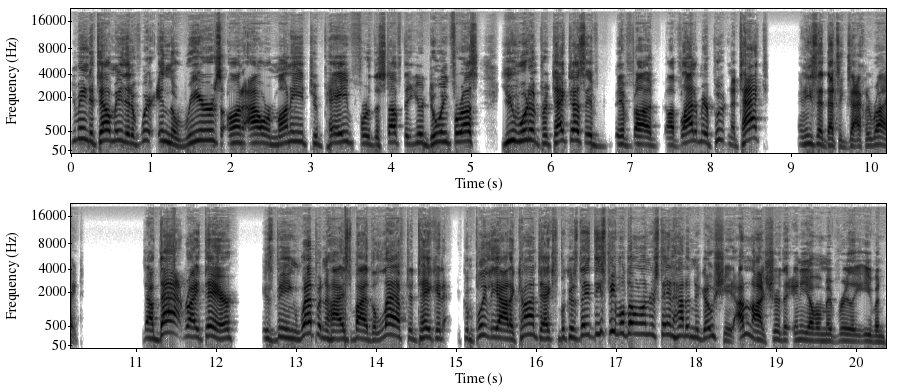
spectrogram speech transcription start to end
You mean to tell me that if we're in the rears on our money to pay for the stuff that you're doing for us, you wouldn't protect us if if uh, uh, Vladimir Putin attacked? And he said that's exactly right. Now that right there is being weaponized by the left and taken completely out of context because they, these people don't understand how to negotiate. I'm not sure that any of them have really even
